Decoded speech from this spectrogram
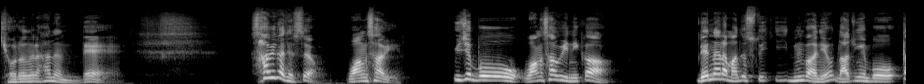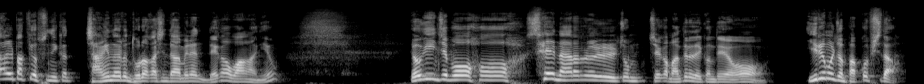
결혼을 하는데 사위가 됐어요. 왕사위. 이제 뭐 왕사위니까 내 나라 만들 수도 있는 거 아니에요? 나중에 뭐 딸밖에 없으니까 장인어른 돌아가신 다음에는 내가 왕 아니에요? 여기 이제 뭐새 어, 나라를 좀 제가 만들어야 될 건데요. 이름을 좀 바꿉시다.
